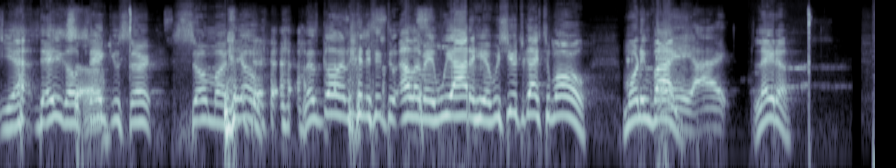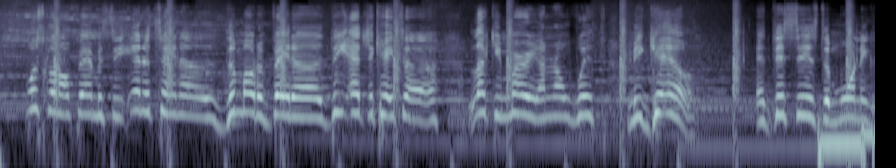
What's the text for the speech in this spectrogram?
Yeah, there you go. So- Thank you, sir, so much. Yo, let's go and listen to Elevate. We out of here. We see you guys tomorrow. Morning vibes. Hey, I Later. What's going on, fam? It's the entertainer, the motivator, the educator, Lucky Murray, and I'm with Miguel. And this is the Morning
